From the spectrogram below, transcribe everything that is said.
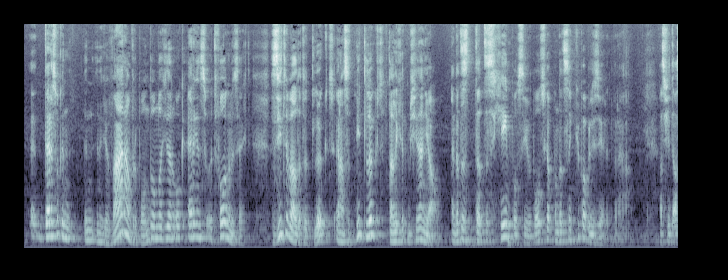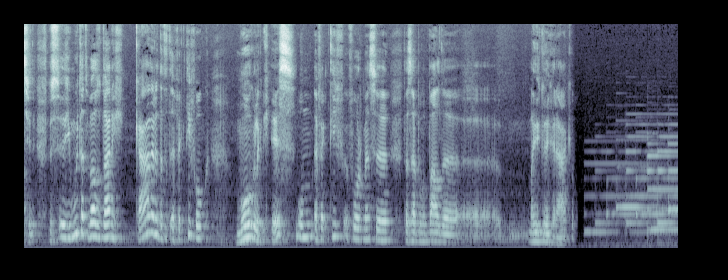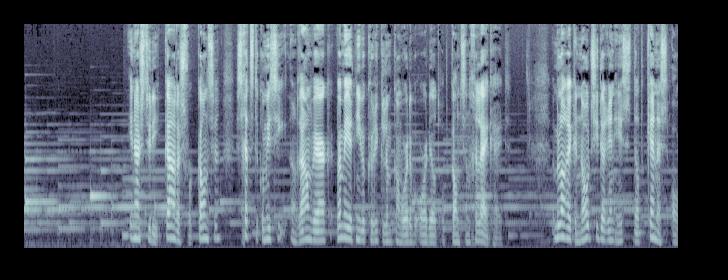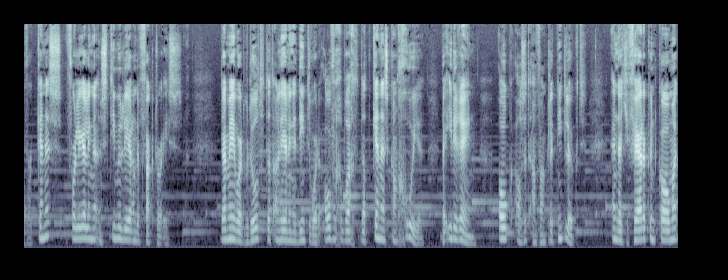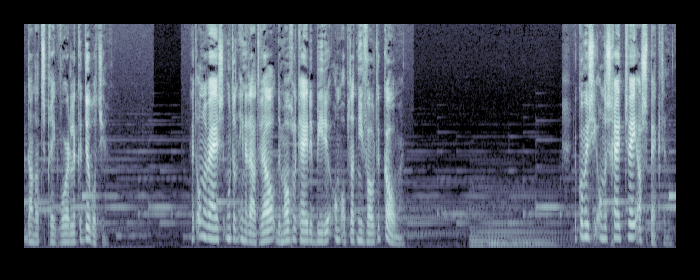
Eh, daar is ook een, een, een, gevaar aan verbonden, omdat je dan ook ergens het volgende zegt. Ziet je wel dat het lukt, en als het niet lukt, dan ligt het misschien aan jou. En dat is, dat is geen positieve boodschap, want dat is een culpabiliserend verhaal. Als je, als je, dus eh, je moet dat wel zodanig kaderen dat het effectief ook mogelijk is om effectief voor mensen dat ze op een bepaalde uh, manier kunnen geraken. In haar studie Kaders voor Kansen schetst de commissie een raamwerk waarmee het nieuwe curriculum kan worden beoordeeld op kansengelijkheid. Een belangrijke notie daarin is dat kennis over kennis voor leerlingen een stimulerende factor is. Daarmee wordt bedoeld dat aan leerlingen dient te worden overgebracht dat kennis kan groeien bij iedereen, ook als het aanvankelijk niet lukt, en dat je verder kunt komen dan dat spreekwoordelijke dubbeltje. Het onderwijs moet dan inderdaad wel de mogelijkheden bieden om op dat niveau te komen. De commissie onderscheidt twee aspecten.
